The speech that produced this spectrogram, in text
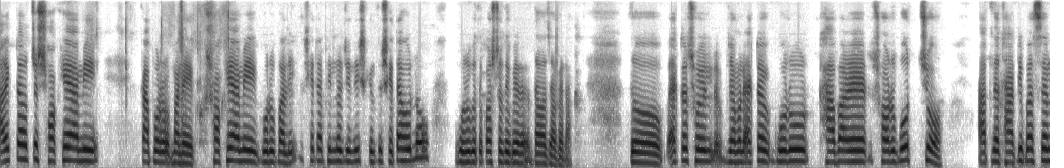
আরেকটা হচ্ছে শখে আমি কাপড় মানে শখে আমি গরু পালি, সেটা ভিন্ন জিনিস, কিন্তু সেটা হলেও গরুকে তো কষ্ট দেবে, দেওয়া যাবে না। তো একটা শরীর যেমন একটা গরুর খাবারের সর্বোচ্চ আপনি থার্টি পার্সেন্ট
